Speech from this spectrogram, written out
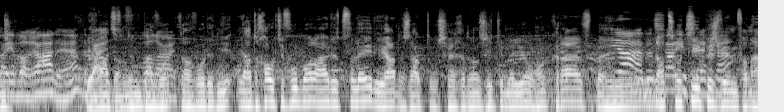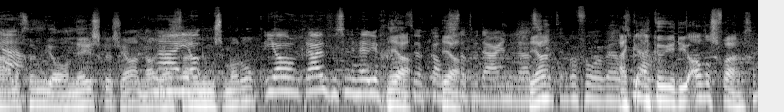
Kan je wel raden, hè? De ja, dan, dan, wordt, dan wordt het niet. Ja, de grootste voetballer uit het verleden. Ja, dan zou ik toch zeggen. Dan zit je met Johan Cruijff. Bij ja, dat, dat soort types. Zeggen. Wim van Hanegem, ja. Johan Neeskens. Ja, nou, nou ja, fijn, noem ze maar op. Johan Cruijff is een hele grote kans dat we daar inderdaad zitten, bijvoorbeeld. En, en, kun je die alles vragen?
